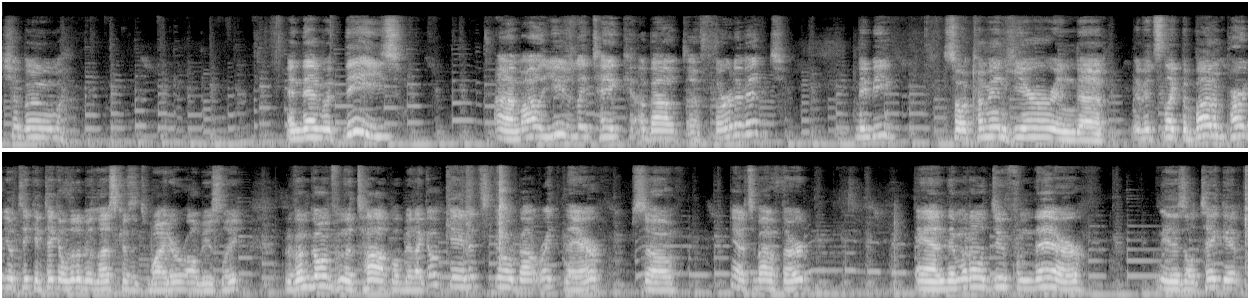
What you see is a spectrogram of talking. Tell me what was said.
Shaboom. And then with these, um, I'll usually take about a third of it, maybe. So I'll come in here and uh, if it's like the bottom part, you'll take, can take a little bit less because it's wider, obviously. But if I'm going from the top, I'll be like, okay, let's go about right there. So, yeah, it's about a third. And then what I'll do from there is I'll take it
